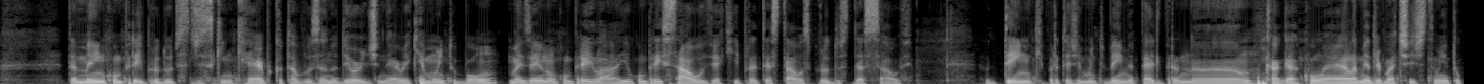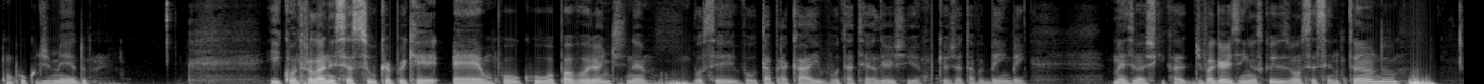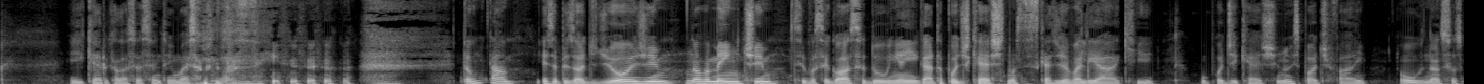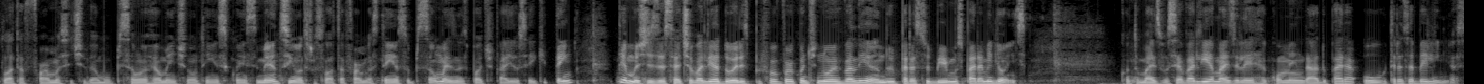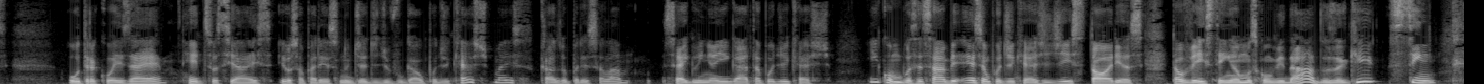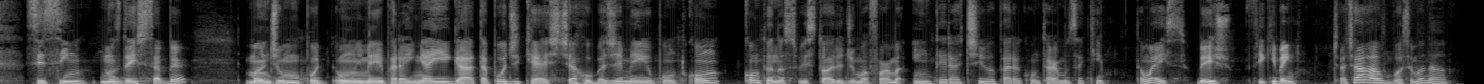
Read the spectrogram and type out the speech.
Também comprei produtos de skincare, porque eu tava usando The Ordinary, que é muito bom, mas aí eu não comprei lá e eu comprei Salve aqui para testar os produtos da Salve. Eu tenho que proteger muito bem minha pele para não cagar com ela. Minha dermatite também tô com um pouco de medo. E controlar nesse açúcar, porque é um pouco apavorante, né? Você voltar para cá e voltar a ter alergia, porque eu já tava bem, bem. Mas eu acho que devagarzinho as coisas vão se assentando. E quero que elas se assentem o mais rápido possível. Então tá, esse episódio de hoje, novamente, se você gosta do Inhaí Gata Podcast, não se esquece de avaliar aqui o podcast no Spotify ou nas suas plataformas, se tiver uma opção, eu realmente não tenho esse conhecimento. Em outras plataformas tem essa opção, mas no Spotify eu sei que tem. Temos 17 avaliadores, por favor, continue avaliando para subirmos para milhões. Quanto mais você avalia, mais ele é recomendado para outras abelhinhas. Outra coisa é redes sociais. Eu só apareço no dia de divulgar o podcast, mas caso apareça lá, segue o Inhaí Gata Podcast. E como você sabe, esse é um podcast de histórias. Talvez tenhamos convidados aqui? Sim. Se sim, nos deixe saber. Mande um, um e-mail para inhaigatapodcast.gmail.com contando a sua história de uma forma interativa para contarmos aqui. Então é isso. Beijo, fique bem. Tchau, tchau. Boa semana.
